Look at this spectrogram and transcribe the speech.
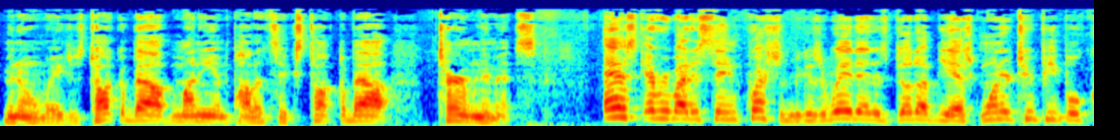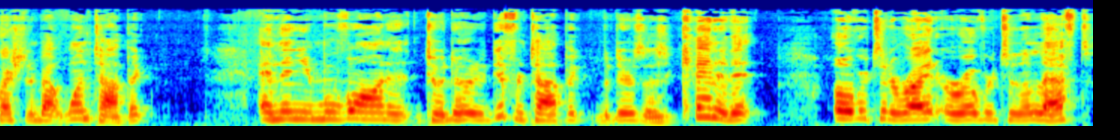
minimum wages, talk about money in politics, talk about term limits. Ask everybody the same question because the way that is built up, you ask one or two people a question about one topic, and then you move on to a different topic, but there's a candidate over to the right or over to the left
